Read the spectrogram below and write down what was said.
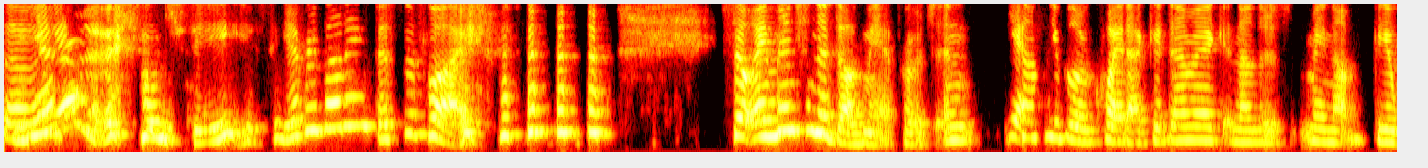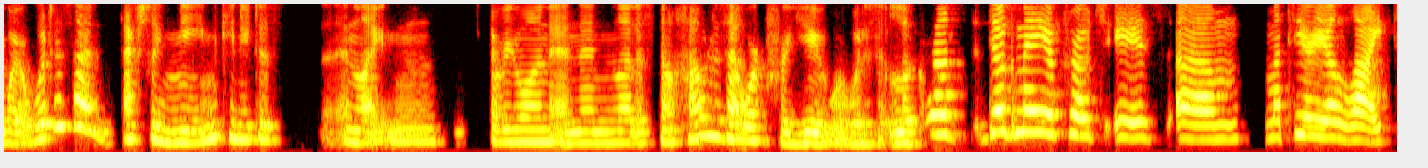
So yeah, yeah. you see, you see everybody. This is why. so I mentioned the dogme approach, and yeah. some people are quite academic and others may not be aware. What does that actually mean? Can you just enlighten everyone and then let us know how does that work for you or what does it look like? Well, dogme approach is um, material light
